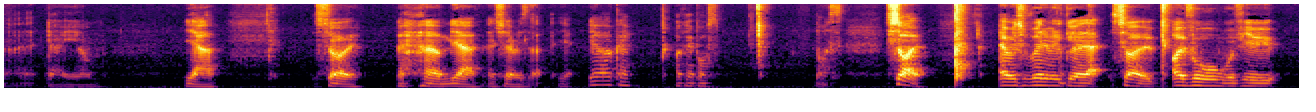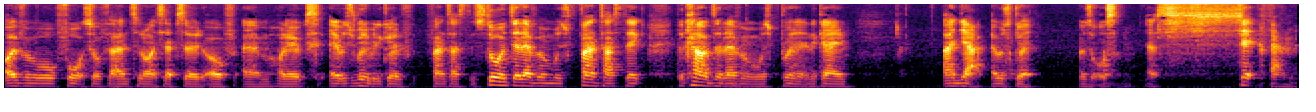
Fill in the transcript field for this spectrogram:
uh, damn. Yeah. So, um, yeah, and Sherry's like, yeah, yeah, okay, okay, boss, nice. So, it was really, really good. So, overall review, overall thoughts of um, tonight's episode of um, Hollyoaks. It was really, really good, fantastic. Story delivery was fantastic. The character delivery was brilliant in the game, and yeah, it was good. It was awesome. A sick fam,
